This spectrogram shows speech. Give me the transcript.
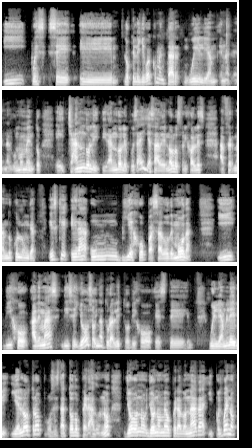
Y pues se, eh, lo que le llegó a comentar William en, en algún momento, echándole y tirándole, pues ahí ya sabe, ¿no? Los frijoles a Fernando Colunga, es que era un viejo pasado de moda y dijo, además, dice, yo soy naturalito, dijo este William Levy, y el otro, pues está todo operado, ¿no? Yo no, yo no me he operado nada, y pues bueno,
